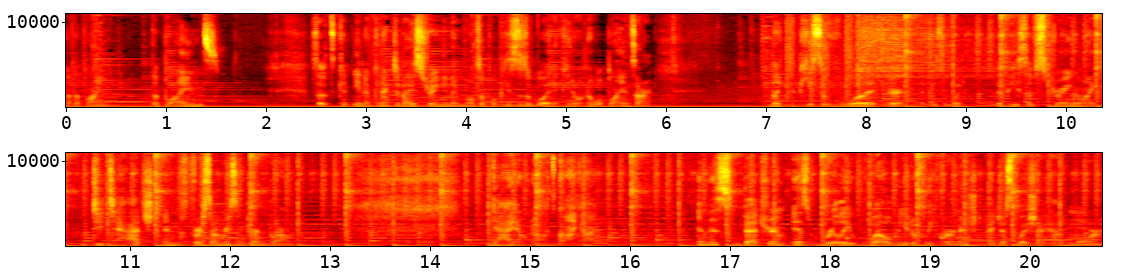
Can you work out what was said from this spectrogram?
Not a blind. The blinds. So it's, you know, connected by a string, and there are multiple pieces of wood, if you don't know what blinds are. Like the piece of wood or the piece of wood the piece of string like detached and for some reason turned brown. Yeah i don't know what's going on. And this bedroom is really well beautifully furnished. I just wish i had more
